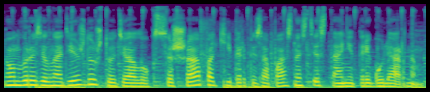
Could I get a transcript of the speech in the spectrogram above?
Он выразил надежду, что диалог с США по кибербезопасности станет регулярным.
